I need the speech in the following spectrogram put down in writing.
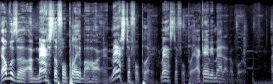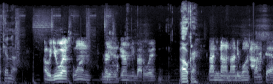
that was a, a masterful play by Harden. Masterful play. Masterful play. I can't be mad at him for it. I cannot. Oh, U.S. won versus Yeah. Germany, by the way, Okay. 99-91. Okay.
